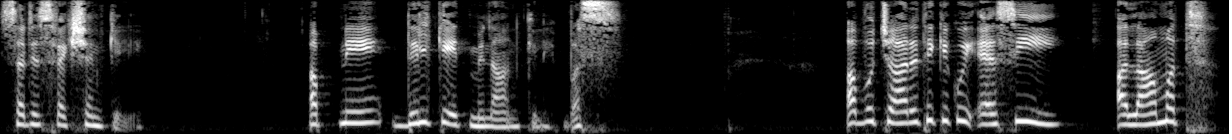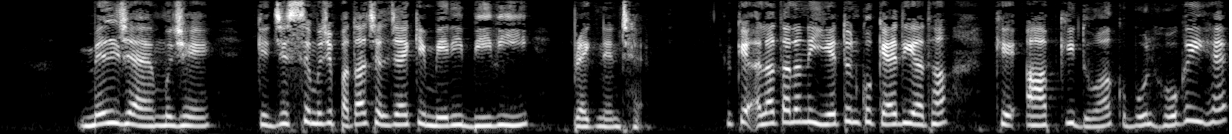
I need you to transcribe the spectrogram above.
सेटिस्फेक्शन के लिए अपने दिल के इतमान के लिए बस। अब वो चाह रहे थे कि कोई ऐसी अलामत मिल जाए मुझे कि जिससे मुझे पता चल जाए कि मेरी बीवी प्रेग्नेंट है। क्योंकि अल्लाह ताला ने यह तो इनको कह दिया था कि आपकी दुआ कबूल हो गई है,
